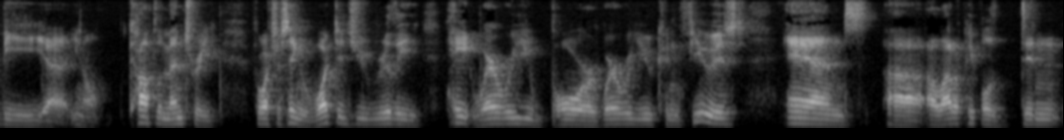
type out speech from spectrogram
be uh, you know complimentary for what you're saying. What did you really hate? Where were you bored? Where were you confused? And uh, a lot of people didn't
